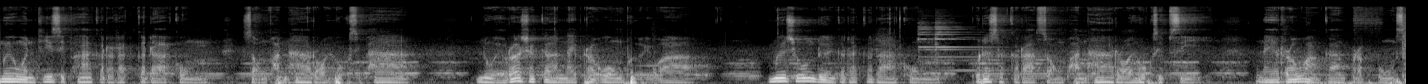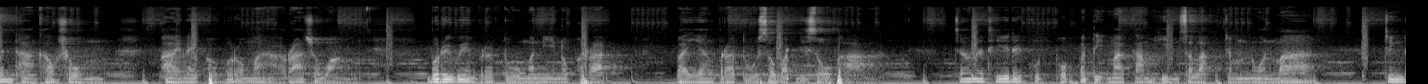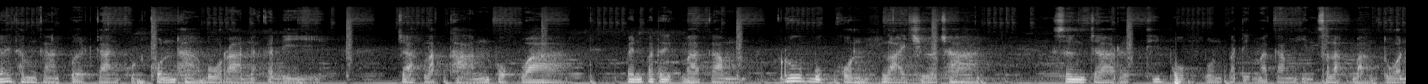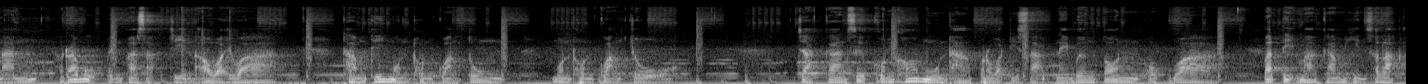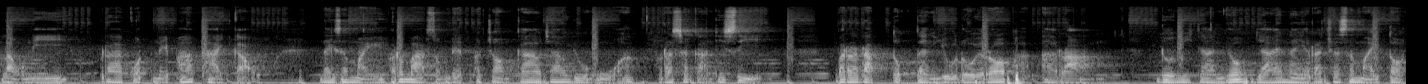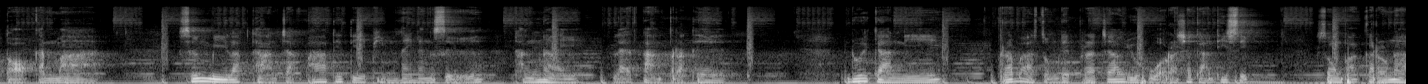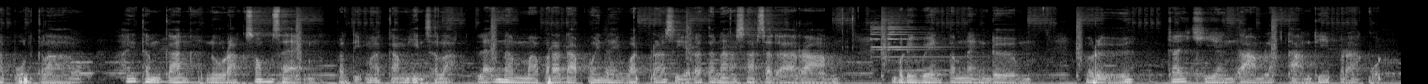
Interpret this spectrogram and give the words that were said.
เมื่อวันที่ 15 กรกฎาคม 2565 หน่วยราชการในพระองค์เผยว่า เมื่อช่วงเดือนกรกฎาคม พุทธศักราช 2564 ในระหว่างการปรับปรุงเส้นทางเข้าชม ภายในพระบรมมหาราชวัง บริเวณประตูมณีนพรัตน์ไปยังประตูสวัสดิโสภา เจ้าหน้าที่ได้ขุดพบปฏิมากรรมหินสลักจำนวนมาก จึงได้ทำการเปิดการขุดค้นทางโบราณคดี จากหลักฐานพบว่า เป็นปฏิมากรรมรูปบุคคลหลายเชื้อชาติ ซึ่งจารึกที่พบบนปฏิมากรรมหินสลักบางตัวนั้น ระบุเป็นภาษาจีนเอาไว้ว่าทำที่มณฑลกวางตุ้งมณฑลกวางโจวจากการสืบค้นข้อมูลทางประวัติศาสตร์ในเบื้องต้นพบว่า ปฏิมากรรมหินสลักเหล่านี้ ปรากฏในภาพถ่ายเก่า ในสมัยพระบาทสมเด็จพระจอมเกล้าเจ้าอยู่หัว รัชกาลที่ 4 ประดับตกแต่งอยู่โดยรอบพระอาราม โดยมีการโยกย้ายในรัชสมัยต่อๆกันมา ซึ่งมีหลักฐานจากภาพที่ตีพิมพ์ในหนังสือ ทั้งในและต่างประเทศ ด้วยการนี้ พระบาทสมเด็จพระเจ้าอยู่หัวรัชกาลที่ 10 ทรงพระกรุณาโปรดเกล้า ให้ทำการอนุรักษ์ซ่อมแสงปฏิมากรรมหินสลัก และนำมาประดับไว้ในวัดพระศรีรัตนศาสดาราม บริเวณตำแหน่งเดิม หรือใกล้เคียงตามหลักฐานที่ปรากฏ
